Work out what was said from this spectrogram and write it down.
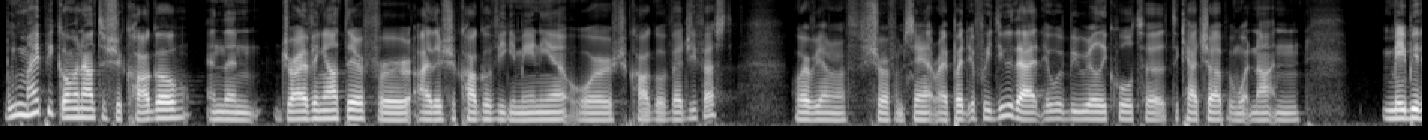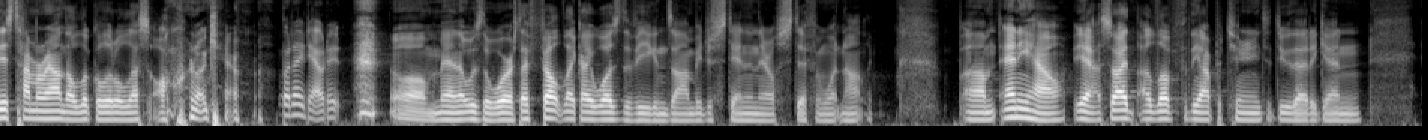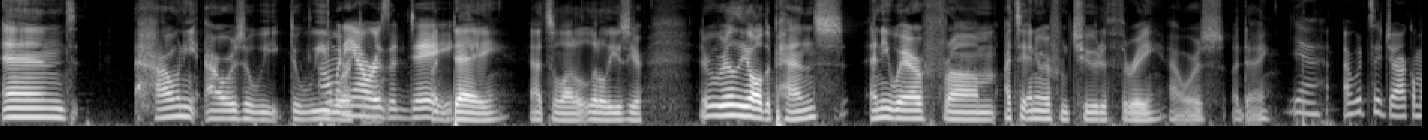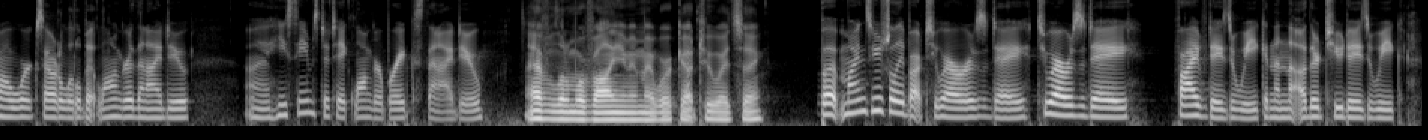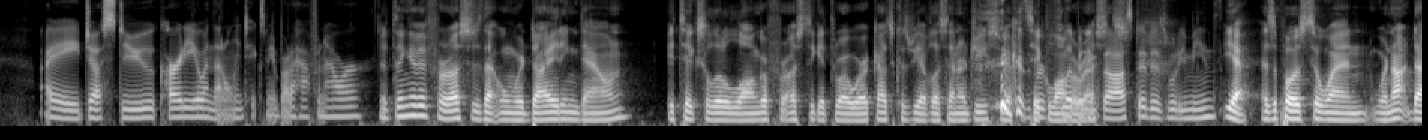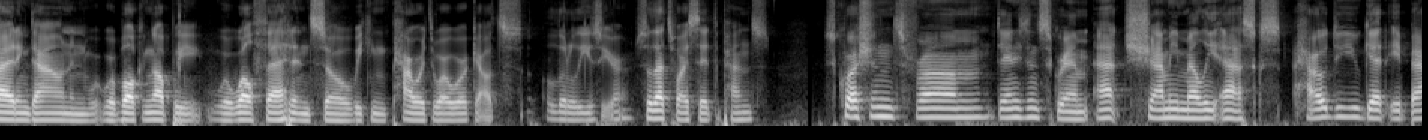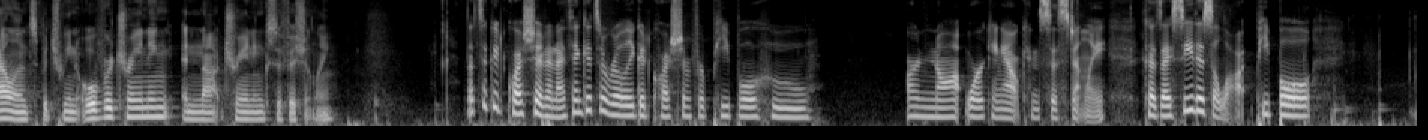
we might be going out to Chicago and then driving out there for either Chicago Vegan Mania or Chicago Veggie Fest. Whoever I'm not sure if I'm saying it right, but if we do that, it would be really cool to to catch up and whatnot. And maybe this time around, I'll look a little less awkward on camera. But I doubt it. Oh man, that was the worst. I felt like I was the vegan zombie, just standing there all stiff and whatnot. Like, um, anyhow, yeah. So I'd I'd love for the opportunity to do that again. And how many hours a week do we? How many hours a day? A day. That's a lot, a little easier. It really all depends. Anywhere from I'd say anywhere from two to three hours a day. Yeah, I would say Giacomo works out a little bit longer than I do. Uh, he seems to take longer breaks than I do. I have a little more volume in my workout too. I'd say. But mine's usually about two hours a day. Two hours a day, five days a week. And then the other two days a week, I just do cardio, and that only takes me about a half an hour. The thing of it for us is that when we're dieting down, it takes a little longer for us to get through our workouts because we have less energy, so we have to take longer rests. Exhausted is what he means. Yeah, as opposed to when we're not dieting down and we're- we're bulking up, we we're well fed, and so we can power through our workouts a little easier. So that's why I say it depends. There's questions from Danny's Instagram at Shami Melly asks, "How do you get a balance between overtraining and not training sufficiently?" That's a good question, and I think it's a really good question for people who are not working out consistently. Because I see this a lot. People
